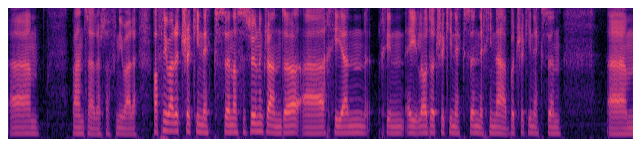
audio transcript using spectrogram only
Um, Bant arall, hoffwn ni wara. Hoffwn ni wara Tricky Nixon. Os ydych rhywun yn gwrando a chi yn, chi'n aelod o Tricky Nixon neu chi'n nabod Tricky Nixon, um,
